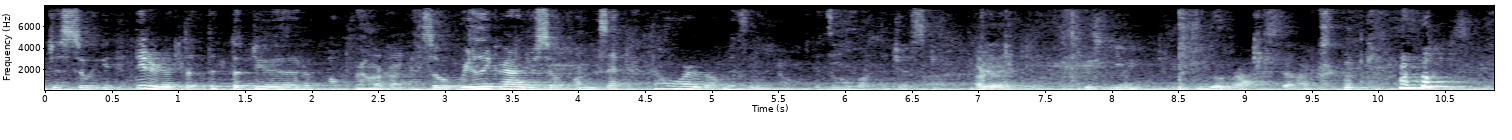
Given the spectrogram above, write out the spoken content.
Just so we get. oh, oh. Okay. And so really ground yourself on this end. Don't worry about missing the notes. It's all about the gesture. Okay. Because you, you a rock star.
